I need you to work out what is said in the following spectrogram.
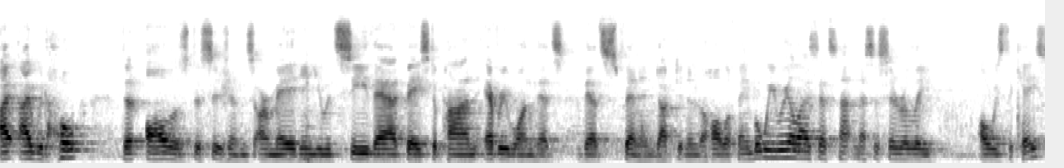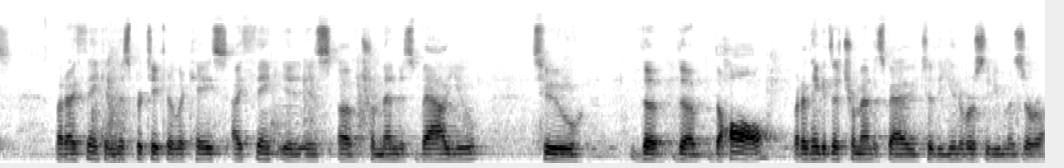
I, I would hope that all those decisions are made, and you would see that based upon everyone that's that's been inducted into the Hall of Fame. But we realize that's not necessarily always the case. But I think in this particular case, I think it is of tremendous value to the, the, the hall, but I think it's a tremendous value to the University of Missouri,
